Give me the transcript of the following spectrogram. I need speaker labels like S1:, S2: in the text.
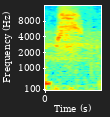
S1: Oops.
